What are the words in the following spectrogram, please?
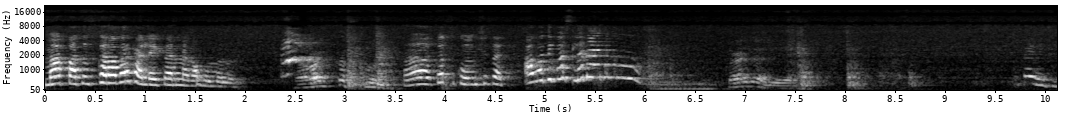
मापातच करा बरं का लय कर नका हो म्हणून. हा कचकून शिजाय अहो ते बसलं नाही ना. काय झालं काय माहिती?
